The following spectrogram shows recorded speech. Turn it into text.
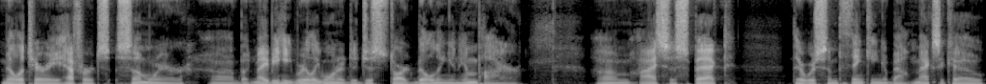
military efforts somewhere, uh, but maybe he really wanted to just start building an empire. Um, I suspect there was some thinking about Mexico.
